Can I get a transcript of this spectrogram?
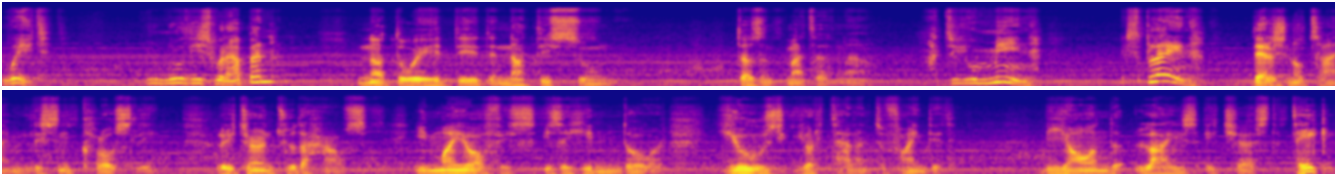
Wait. You knew this would happen? Not the way it did, and not this soon. Doesn't matter now. What do you mean? Explain! There's no time. Listen closely. Return to the house. In my office is a hidden door. Use your talent to find it. Beyond lies a chest. Take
